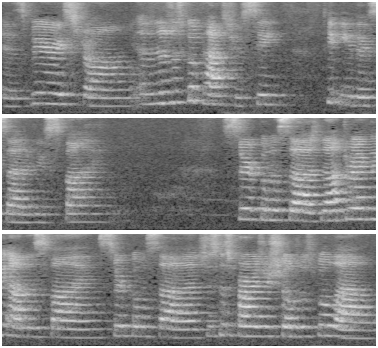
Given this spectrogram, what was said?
is very strong, and then just go past your seat to either side of your spine. Circle massage, not directly on the spine, circle massage, just as far as your shoulders will allow.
